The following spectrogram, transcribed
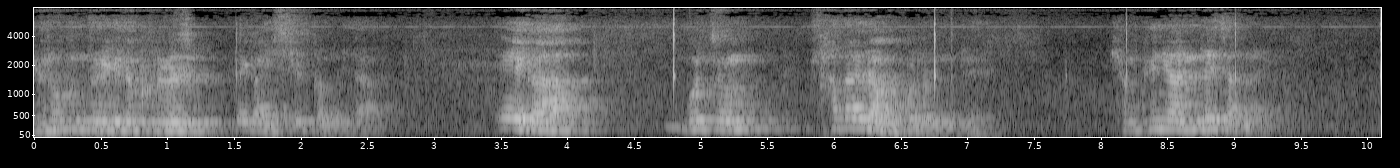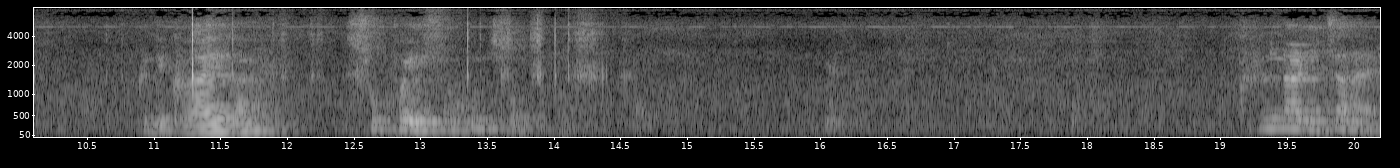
여러분들에게도 그럴 때가 있을 겁니다. 애가 뭐 좀 사달라고 그러는데 형편이 안 되잖아요. 근데 그 아이가 슈퍼에서 훔쳐. 그런 날 있잖아요.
